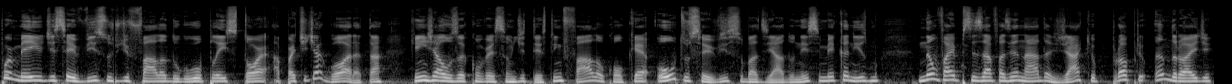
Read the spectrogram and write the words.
por meio de serviços de fala do Google Play Store a partir de agora, tá? Quem já usa conversão de texto em fala ou qualquer outro serviço baseado nesse mecanismo não vai precisar fazer nada, já que o próprio Android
